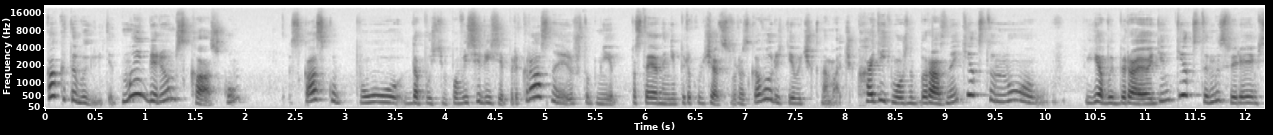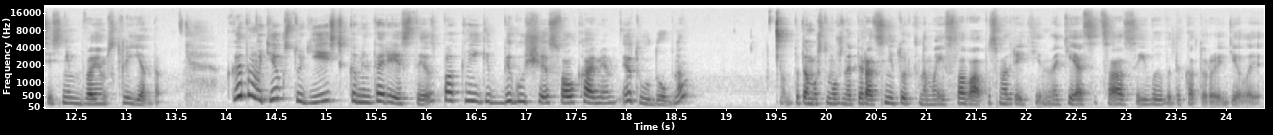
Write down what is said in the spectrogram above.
Как это выглядит? Мы берем сказку, сказку по, допустим, по Василисе Прекрасной, чтобы мне постоянно не переключаться в разговоре с девочек на мальчик. Ходить можно разные тексты, но я выбираю один текст, и мы сверяемся с ним вдвоем с клиентом. К этому тексту есть комментарий СТС по книге «Бегущая с волками». Это удобно, потому что можно опираться не только на мои слова, а посмотреть и на те ассоциации и выводы, которые делает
